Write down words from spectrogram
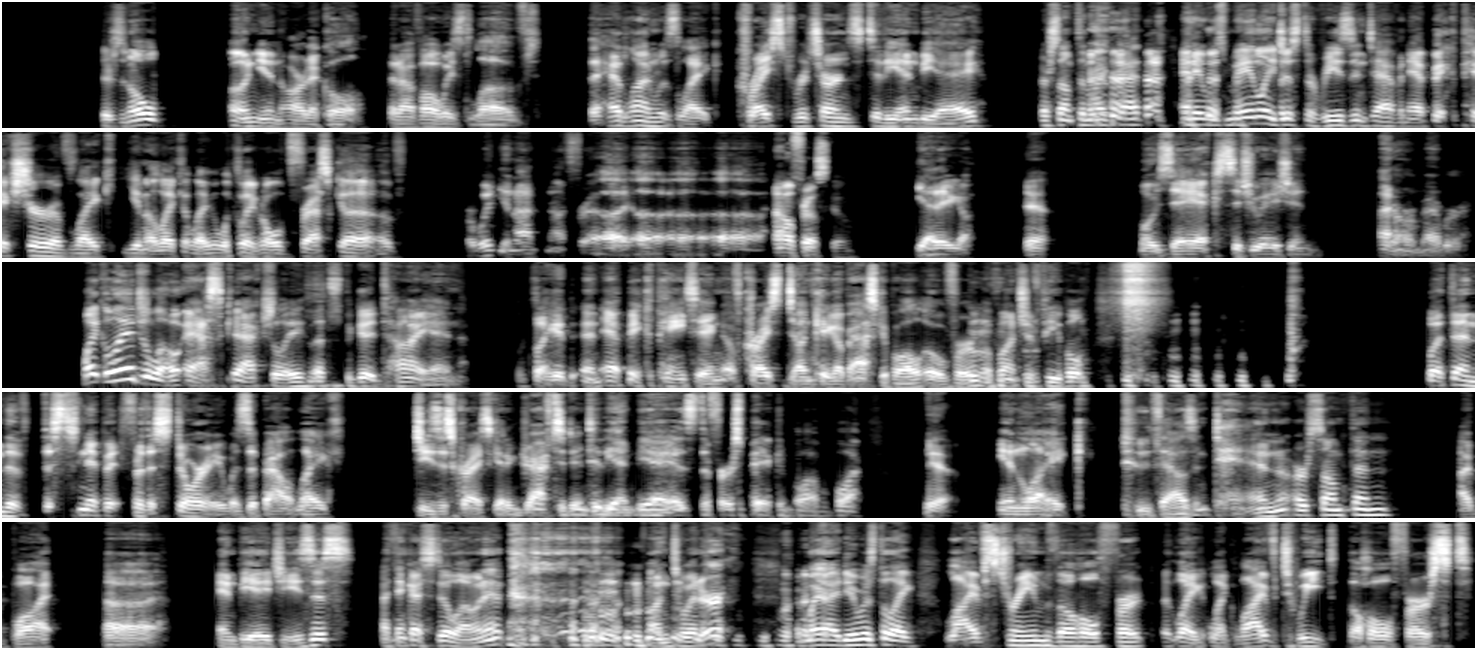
There's an old Onion article that I've always loved. The headline was like "Christ returns to the NBA" or something like that, and it was mainly just a reason to have an epic picture of like you know like like look like an old fresco of or what you not not uh, uh, uh, uh, al fresco. Yeah, there you go. Yeah, mosaic situation I don't remember. Michelangelo esque, actually. That's the good tie in. Looks like an epic painting of Christ dunking a basketball over a bunch of people. but then the, the snippet for the story was about like Jesus Christ getting drafted into the NBA as the first pick and blah, blah, blah. Yeah. In like 2010 or something, I bought uh, NBA Jesus I think I still own it on Twitter. My idea was to like live stream the whole first, like like live tweet the whole first,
